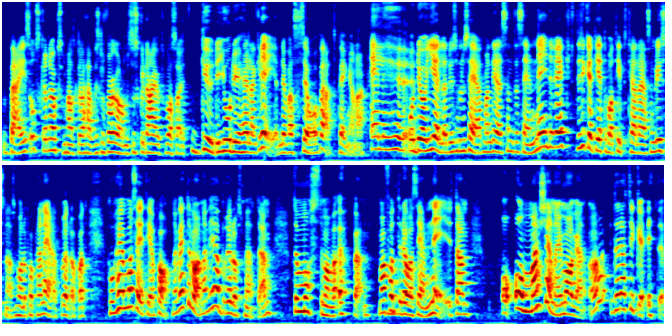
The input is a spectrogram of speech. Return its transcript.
Bergs Oskar nu också om han skulle vara här, vi skulle fråga honom så skulle han också bara säga Gud det gjorde ju hela grejen, det var så värt pengarna. Eller hur? Och då gäller det som du säger att man dels inte säger nej direkt. Det tycker jag är ett jättebra tips till alla er som lyssnar som håller på att planera ett bröllop. Att gå hem och säga till er partner, vet du vad, när vi har bröllopsmöten, då måste man vara öppen. Man får inte lov att säga nej, utan och om man känner i magen, ja det där tycker jag är lite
